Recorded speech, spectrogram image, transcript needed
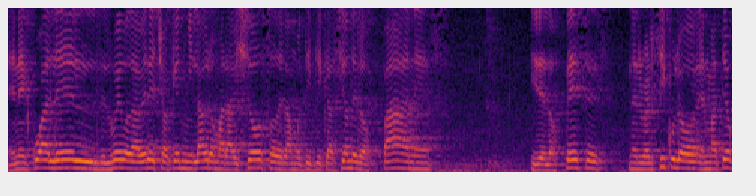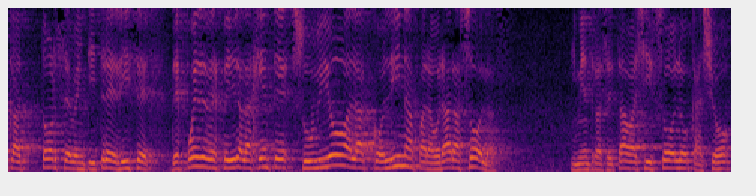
en el cual él, luego de haber hecho aquel milagro maravilloso de la multiplicación de los panes y de los peces, en el versículo en Mateo 14, 23 dice, después de despedir a la gente, subió a la colina para orar a solas. Y mientras estaba allí solo, cayó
